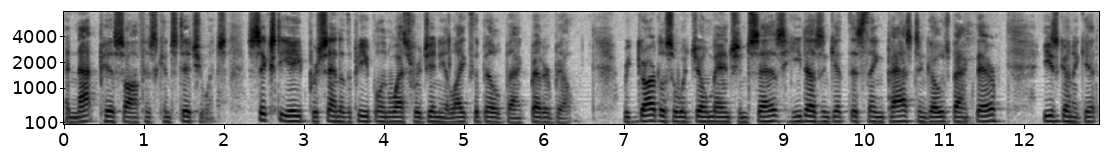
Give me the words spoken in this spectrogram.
and not piss off his constituents. 68% of the people in West Virginia like the Build Back Better bill. Regardless of what Joe Manchin says, he doesn't get this thing passed and goes back there, he's going to get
